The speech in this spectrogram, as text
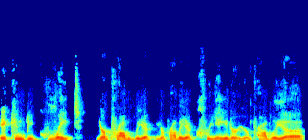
it can be great. You're probably a you're probably a creator. You're probably a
